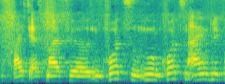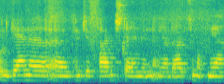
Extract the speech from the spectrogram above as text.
das reicht erstmal für einen kurzen, nur einen kurzen Einblick und gerne äh, könnt ihr Fragen stellen, wenn ihr dazu noch mehr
